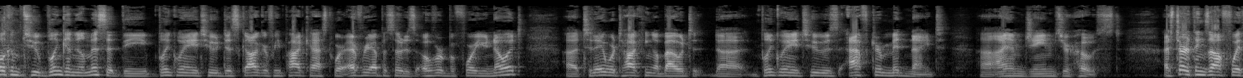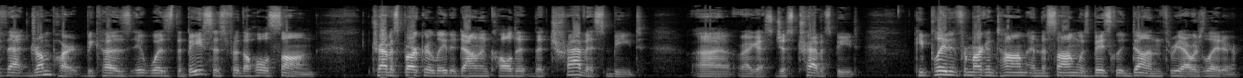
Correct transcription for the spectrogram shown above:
Welcome to Blink and You'll Miss It, the Blink 182 discography podcast where every episode is over before you know it. Uh, today we're talking about uh, Blink 182's After Midnight. Uh, I am James, your host. I started things off with that drum part because it was the basis for the whole song. Travis Barker laid it down and called it the Travis beat, uh, or I guess just Travis beat. He played it for Mark and Tom, and the song was basically done three hours later.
